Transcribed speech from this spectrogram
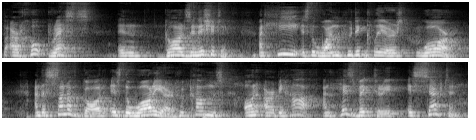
But our hope rests in God's initiative. And he is the one who declares war. And the Son of God is the warrior who comes on our behalf. And his victory is certain.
